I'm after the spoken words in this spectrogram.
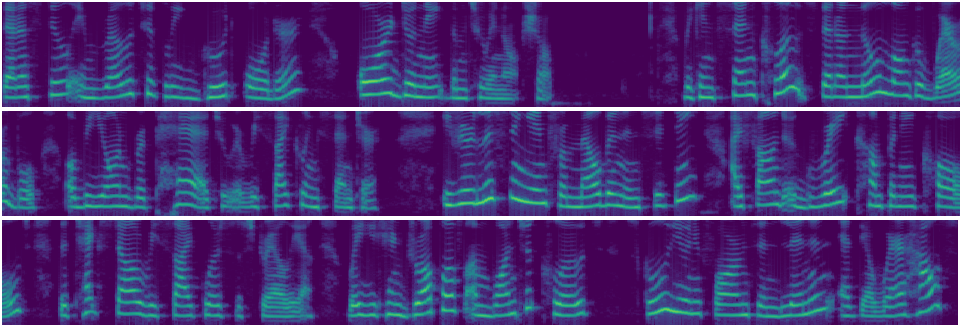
that are still in relatively good order or donate them to an op shop. We can send clothes that are no longer wearable or beyond repair to a recycling center. If you're listening in from Melbourne and Sydney, I found a great company called the Textile Recyclers Australia, where you can drop off unwanted clothes, school uniforms, and linen at their warehouse.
